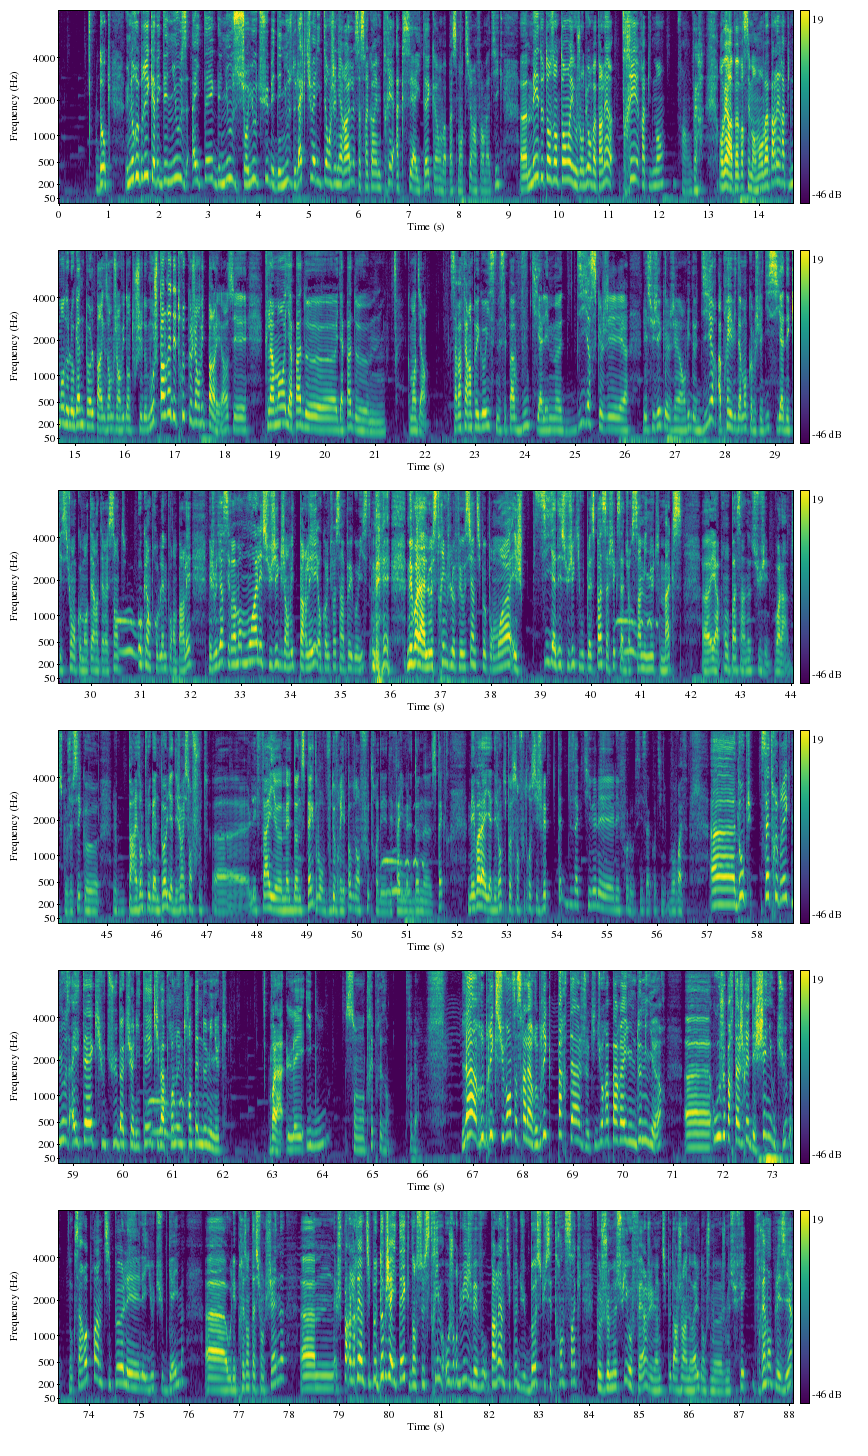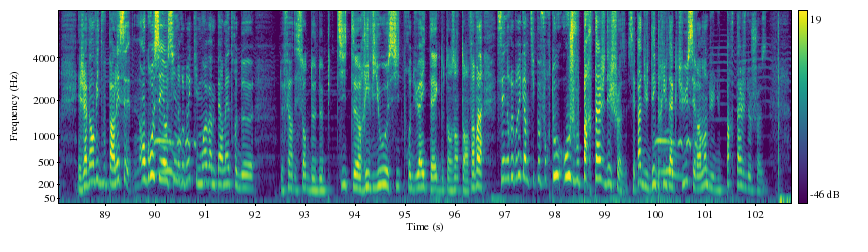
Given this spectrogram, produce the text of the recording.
Donc, une rubrique avec des news high-tech, des news sur YouTube et des news de l'actualité en général. Ça sera quand même très axé high-tech, hein, on va pas se mentir, informatique. Euh, mais de temps en temps, et aujourd'hui, on va parler très rapidement. Enfin, on verra, on verra pas forcément, mais on va parler rapidement de Logan Paul, par exemple. J'ai envie d'en toucher deux mots. Je parlerai des trucs que j'ai envie de parler. Hein. C'est clairement, il n'y a pas de, il a pas de, comment dire ça va faire un peu égoïste, mais c'est pas vous qui allez me dire ce que j'ai, les sujets que j'ai envie de dire. Après, évidemment, comme je l'ai dit, s'il y a des questions en commentaire intéressantes, aucun problème pour en parler. Mais je veux dire, c'est vraiment moi les sujets que j'ai envie de parler. Encore une fois, c'est un peu égoïste, mais, mais voilà, le stream, je le fais aussi un petit peu pour moi et je s'il y a des sujets qui vous plaisent pas, sachez que ça dure 5 minutes max. Euh, et après, on passe à un autre sujet. Voilà. Parce que je sais que, par exemple, Logan Paul, il y a des gens, ils s'en foutent. Euh, les failles euh, Meldon Spectre, bon, vous devriez pas vous en foutre des, failles Meldon Spectre. Mais voilà, il y a des gens qui peuvent s'en foutre aussi. Je vais peut-être désactiver les, les follow si ça continue. Bon, bref. donc, cette rubrique News High Tech, YouTube, Actualité, qui va prendre une trentaine de minutes. Voilà, les hiboux sont très présents. Très bien. La rubrique suivante, ça sera la rubrique partage, qui durera pareil une demi-heure. Euh, où je partagerai des chaînes YouTube. Donc ça reprend un petit peu les, YouTube Games. Euh, ou les présentations de chaînes. Euh, je parlerai un petit peu d'objet high-tech dans ce stream. Aujourd'hui, je vais vous parler un petit peu du Boss QC35 que je me suis offert. J'ai eu un petit peu d'argent à Noël, donc je me, je me, suis fait vraiment plaisir. Et j'avais envie de vous parler. En gros, c'est aussi une rubrique qui, moi, va me permettre de de faire des sortes de, petites reviews aussi de produits high-tech de temps en temps. Enfin voilà, c'est une rubrique un petit peu fourre-tout où je vous partage des choses. C'est pas du débrief d'actu, c'est vraiment du, partage de choses.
